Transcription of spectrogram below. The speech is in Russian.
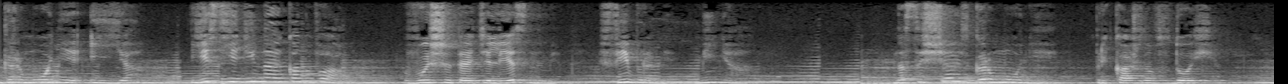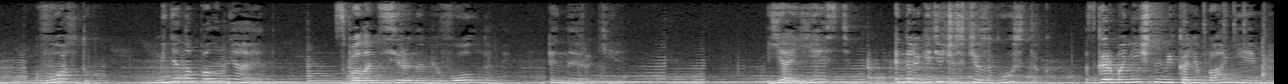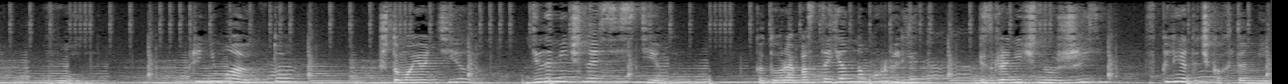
Гармония и я есть единая канва, вышитая телесными фибрами меня. Насыщаюсь гармонией при каждом вздохе. Воздух меня наполняет сбалансированными волнами энергии. Я есть энергетический сгусток с гармоничными колебаниями волн. Принимаю то, что мое тело – динамичная система, которая постоянно бурлит, безграничную жизнь в клеточках томит.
